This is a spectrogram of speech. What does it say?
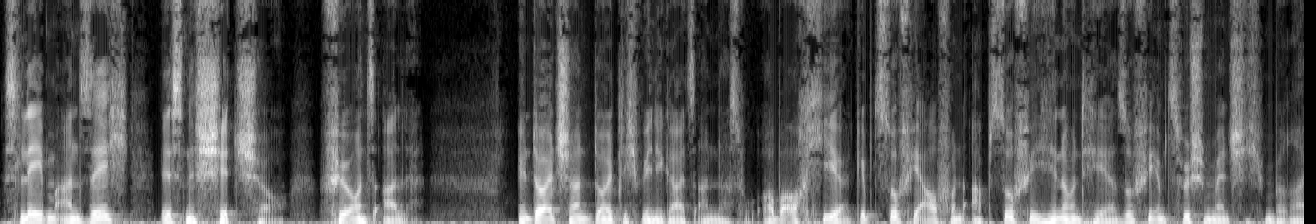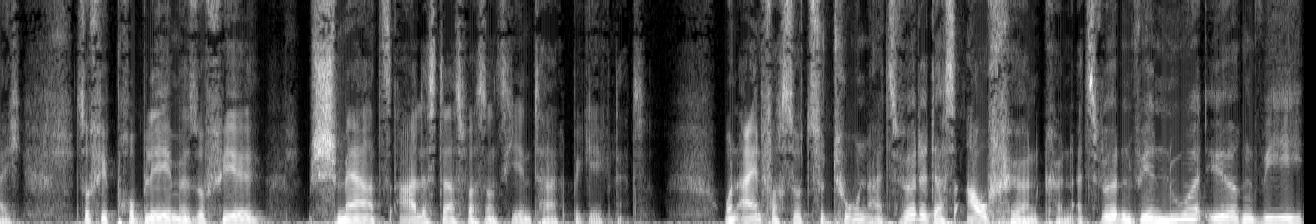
Das Leben an sich ist eine Shitshow. Für uns alle. In Deutschland deutlich weniger als anderswo. Aber auch hier gibt es so viel auf und ab, so viel hin und her, so viel im zwischenmenschlichen Bereich, so viel Probleme, so viel Schmerz, alles das, was uns jeden Tag begegnet. Und einfach so zu tun, als würde das aufhören können, als würden wir nur irgendwie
